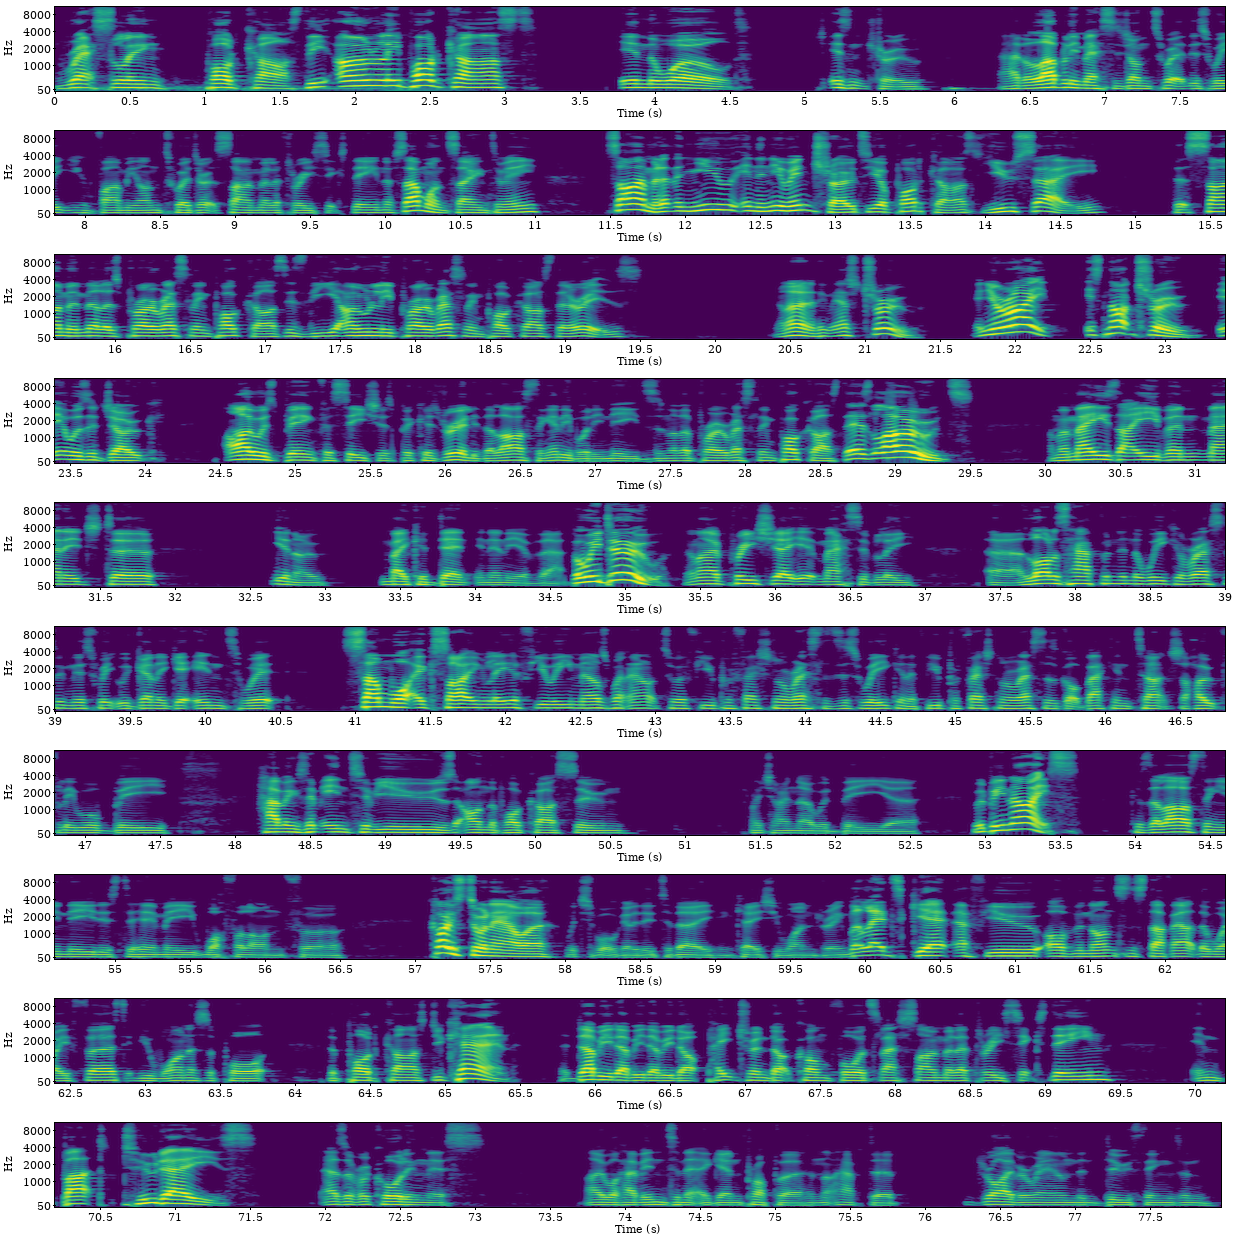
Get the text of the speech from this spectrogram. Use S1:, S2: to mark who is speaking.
S1: Wrestling Podcast, the only podcast in the world, which isn't true. I had a lovely message on Twitter this week. You can find me on Twitter at Simon Miller316 of someone saying to me, Simon, at the new in the new intro to your podcast, you say that Simon Miller's Pro Wrestling Podcast is the only pro wrestling podcast there is. And I don't think that's true. And you're right, it's not true. It was a joke. I was being facetious because really the last thing anybody needs is another pro wrestling podcast. There's loads. I'm amazed I even managed to, you know, make a dent in any of that. But we do, and I appreciate it massively. Uh, a lot has happened in the week of wrestling this week. We're going to get into it. Somewhat excitingly, a few emails went out to a few professional wrestlers this week, and a few professional wrestlers got back in touch. So hopefully, we'll be having some interviews on the podcast soon, which I know would be uh, would be nice. Because the last thing you need is to hear me waffle on for close to an hour, which is what we're going to do today, in case you're wondering. But let's get a few of the nonsense stuff out the way first. If you want to support the podcast, you can at www.patreon.com forward slash Simon Miller 316. In but two days, as of recording this, I will have internet again proper and not have to drive around and do things. And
